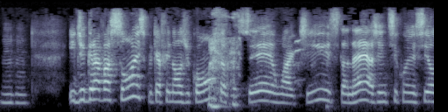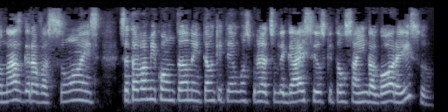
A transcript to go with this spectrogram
Uhum e de gravações, porque afinal de contas você é um artista, né? A gente se conheceu nas gravações. Você estava me contando então que tem alguns projetos legais seus que estão saindo agora, é isso?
